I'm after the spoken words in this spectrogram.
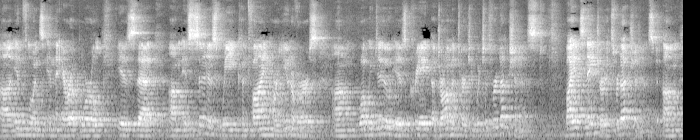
uh, influence in the Arab world is that um, as soon as we confine our universe, um, what we do is create a dramaturgy which is reductionist. By its nature, it's reductionist. Um,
